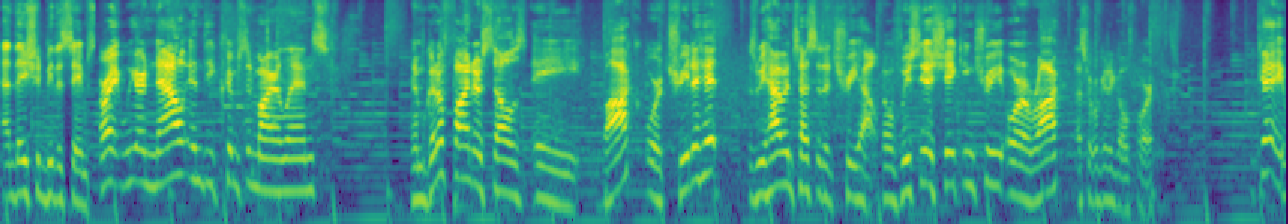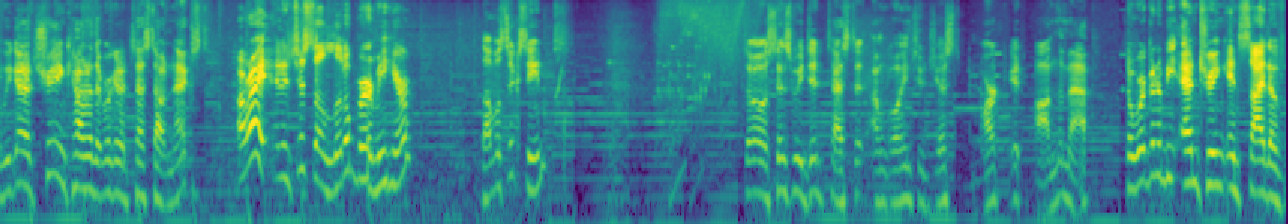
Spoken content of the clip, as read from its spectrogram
and they should be the same. All right, we are now in the Crimson Mirelands. And I'm going to find ourselves a rock or a tree to hit because we haven't tested a tree out. So if we see a shaking tree or a rock, that's what we're going to go for. Okay, we got a tree encounter that we're going to test out next. All right, and it's just a little Burmy here. Level 16. So since we did test it, I'm going to just mark it on the map. So we're going to be entering inside of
